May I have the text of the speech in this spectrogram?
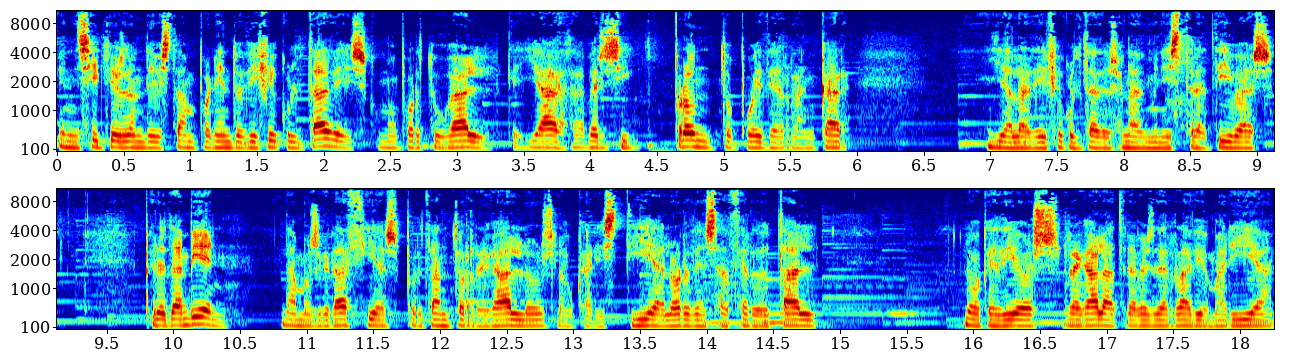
en sitios donde están poniendo dificultades, como Portugal, que ya a ver si pronto puede arrancar, ya las dificultades son administrativas, pero también damos gracias por tantos regalos, la Eucaristía, el orden sacerdotal, lo que Dios regala a través de Radio María,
